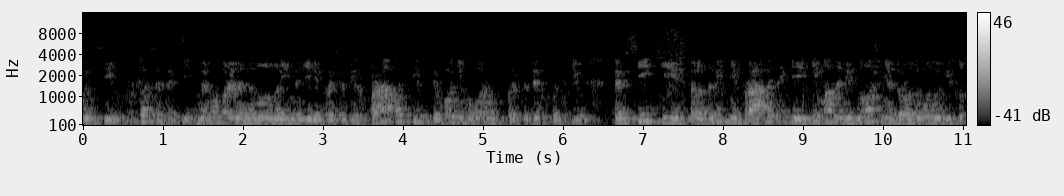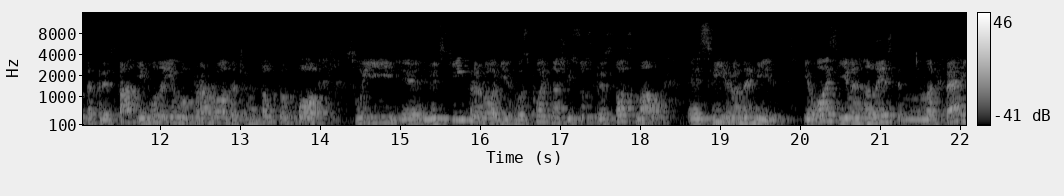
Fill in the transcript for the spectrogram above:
отців. Хто це такі? Ми говорили минулої неділі про святих праотців, сьогодні говоримо про святих отців. Це всі ті старозавітні праведники, які мали відношення до родоводу Ісуса Христа і були його прародичами. Тобто, по своїй е, людській природі Господь наш Ісус Христос мав е, свій родовід. І ось євангелист Матфей,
